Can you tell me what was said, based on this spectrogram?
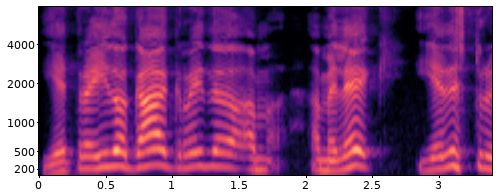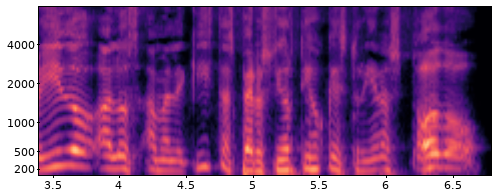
Y he traído a Gag, rey de Amalek, y he destruido a los amalequistas, pero el Señor dijo que destruyeras todo.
